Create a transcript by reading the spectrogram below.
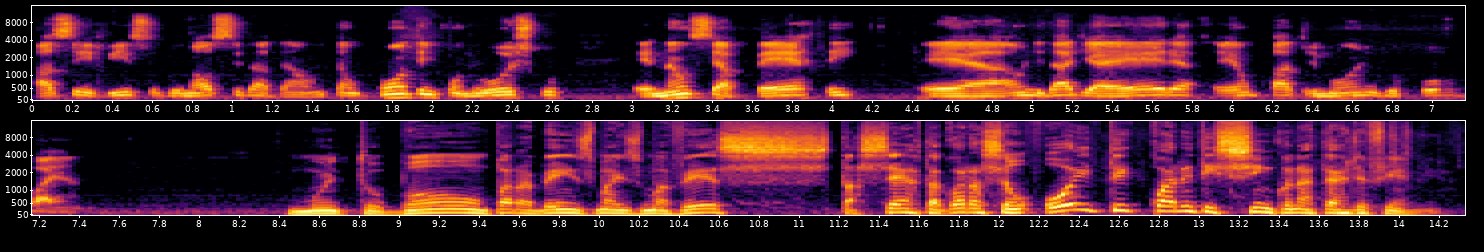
a serviço do nosso cidadão. Então, contem conosco, é, não se apertem, é, a unidade aérea é um patrimônio do povo baiano. Muito bom, parabéns mais uma vez. Tá certo, agora são 8h45 na Tarde FM.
